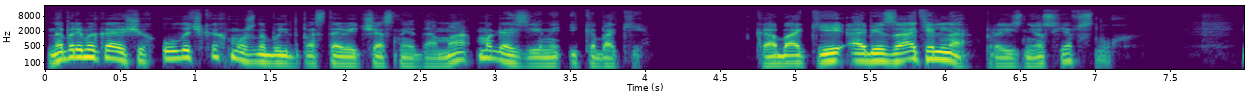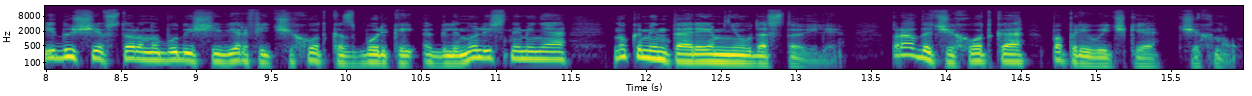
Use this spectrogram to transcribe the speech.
На примыкающих улочках можно будет поставить частные дома, магазины и кабаки. «Кабаки обязательно!» — произнес я вслух. Идущие в сторону будущей верфи Чехотка с Борькой оглянулись на меня, но комментарием не удостоили. Правда, Чехотка по привычке чихнул.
